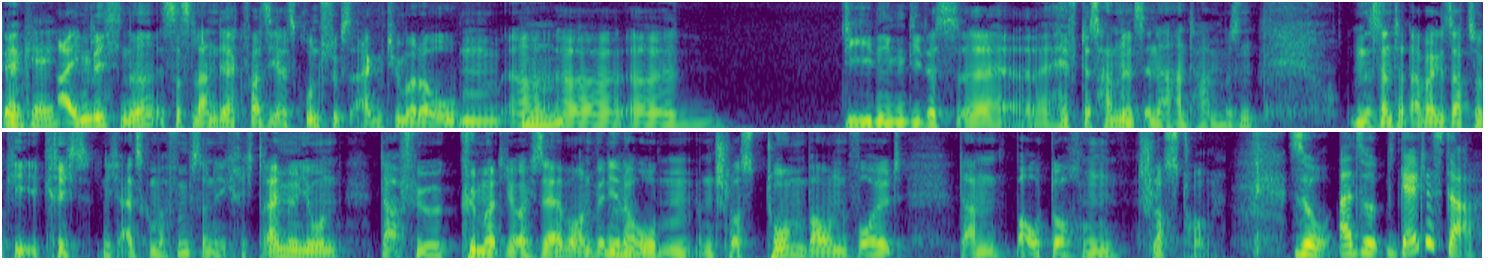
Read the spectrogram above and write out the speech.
Denn okay. eigentlich ne, ist das Land ja quasi als Grundstückseigentümer da oben äh, mhm. äh, diejenigen, die das äh, Heft des Handels in der Hand haben müssen. Und das Land hat aber gesagt, so, okay, ihr kriegt nicht 1,5, sondern ihr kriegt 3 Millionen. Dafür kümmert ihr euch selber. Und wenn ihr da oben einen Schlossturm bauen wollt, dann baut doch einen Schlossturm. So, also Geld ist da.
